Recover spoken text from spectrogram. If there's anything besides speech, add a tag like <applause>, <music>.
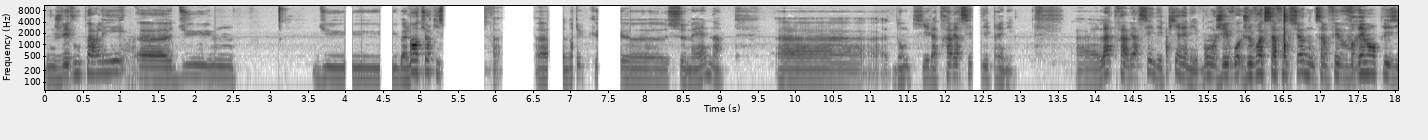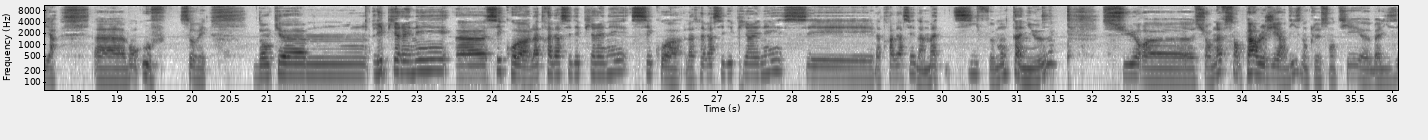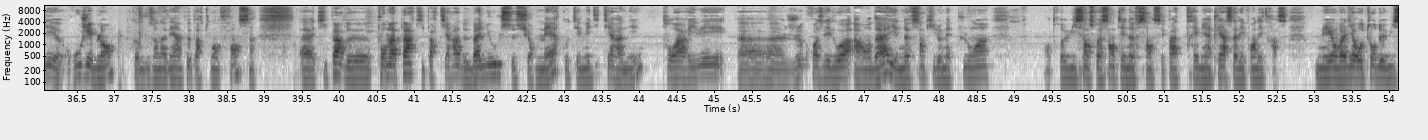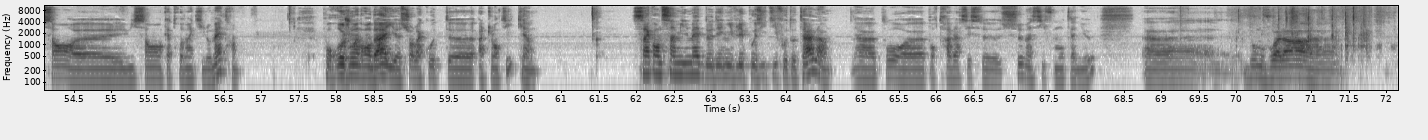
Donc, je vais vous parler euh, du, du bah, l'aventure qui se passe euh, dans quelques semaines, euh, donc qui est la traversée des Pyrénées. la traversée des Pyrénées. Bon, je vois, je vois que ça fonctionne, donc ça me fait vraiment plaisir. bon, ouf, sauvé. Donc, euh, les Pyrénées, euh, c'est quoi? La traversée des Pyrénées, c'est quoi? La traversée des Pyrénées, c'est la traversée d'un massif montagneux sur, euh, sur 900 par le GR10, donc le sentier balisé rouge et blanc, comme vous en avez un peu partout en France, qui part de, pour ma part, qui partira de Banyuls sur mer, côté Méditerranée, pour arriver, je croise les doigts, à Andaille, 900 km plus loin, entre 860 et 900. C'est pas très bien clair, ça dépend des traces. Mais on va dire autour de 800, 880 km pour rejoindre Andaille sur la côte euh, atlantique. 55 000 mètres de dénivelé positif au total euh, pour, euh, pour traverser ce, massif montagneux. donc voilà,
